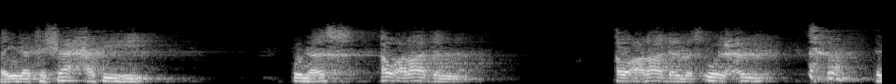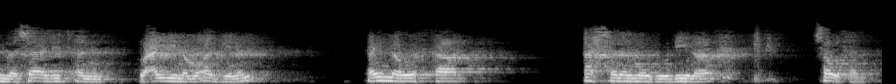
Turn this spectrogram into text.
فإذا تشاح فيه أناس أو أراد أو أراد المسؤول عن المساجد أن يعين مؤذنا فإنه يختار أحسن الموجودين صوتا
